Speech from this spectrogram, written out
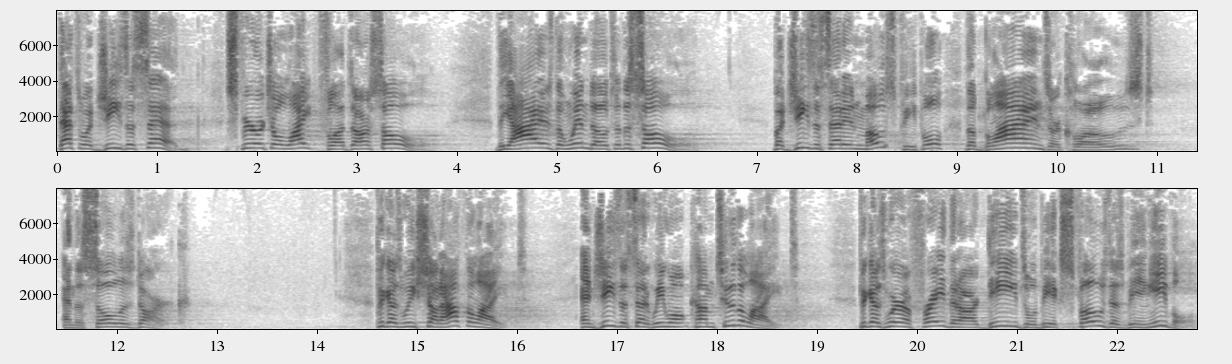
That's what Jesus said. Spiritual light floods our soul. The eye is the window to the soul. But Jesus said in most people, the blinds are closed and the soul is dark. Because we shut out the light. And Jesus said we won't come to the light because we're afraid that our deeds will be exposed as being evil.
